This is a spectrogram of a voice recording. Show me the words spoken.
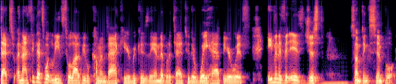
that's and I think that's what leads to a lot of people coming back here because they end up with a tattoo they're way happier with, even if it is just something simple.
